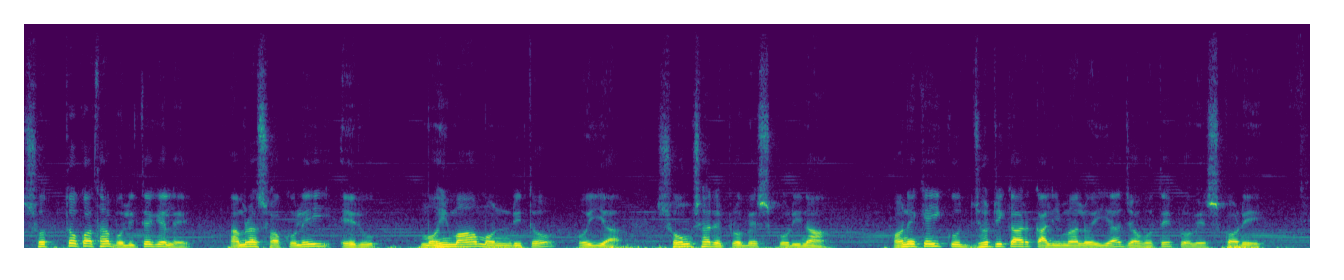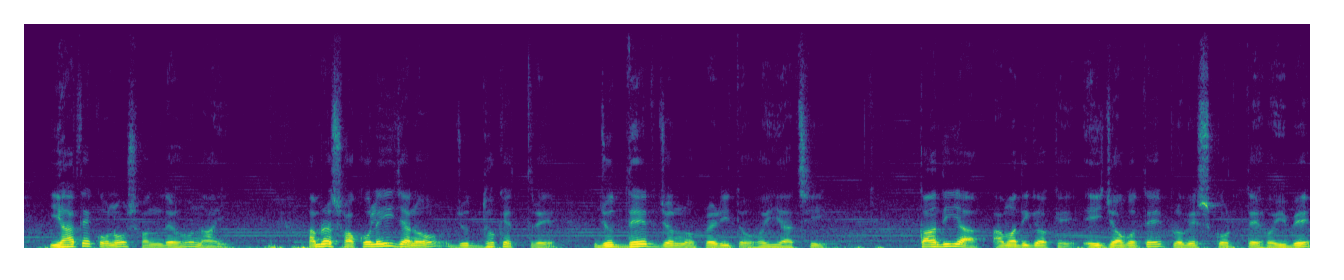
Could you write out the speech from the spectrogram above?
সত্য কথা বলিতে গেলে আমরা সকলেই এরূপ মহিমামণ্ডিত হইয়া সংসারে প্রবেশ করি না। অনেকেই কুজ্ঝটিকার কালিমা লইয়া জগতে প্রবেশ করে। ইহাতে কোনো সন্দেহ নাই। আমরা সকলেই যেন যুদ্ধক্ষেত্রে যুদ্ধের জন্য প্রেরিত হইয়াছি। কাঁদিয়া আমাদিগকে এই জগতে প্রবেশ করতে হইবে।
